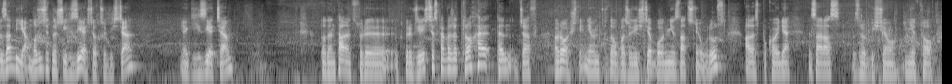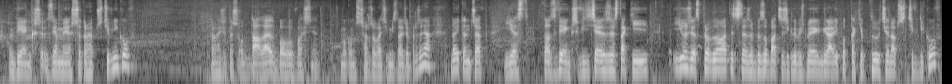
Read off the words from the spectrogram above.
zabija. Możecie też ich zjeść oczywiście, jak ich zjecie. To ten talent, który, który wzięliście sprawia, że trochę ten Jeff rośnie. Nie wiem, czy zauważyliście, bo nieznacznie urósł, ale spokojnie zaraz zrobi się nieco większy. Zjemy jeszcze trochę przeciwników, trochę się też oddalę, bo właśnie mogą szarżować i mi zdać obrażenia. No i ten Jeff jest coraz większy. Widzicie, że jest taki, już jest problematyczne, żeby zobaczyć, gdybyśmy grali pod takie plucie na przeciwników.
